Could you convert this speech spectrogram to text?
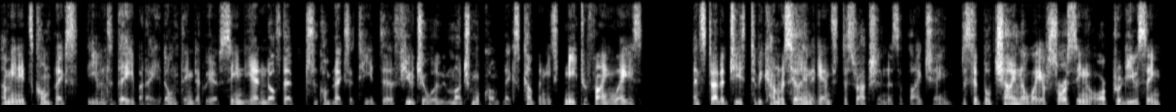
I mean, it's complex even today, but I don't think that we have seen the end of that complexity. The future will be much more complex. Companies need to find ways and strategies to become resilient against disruption in the supply chain. The simple China way of sourcing or producing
